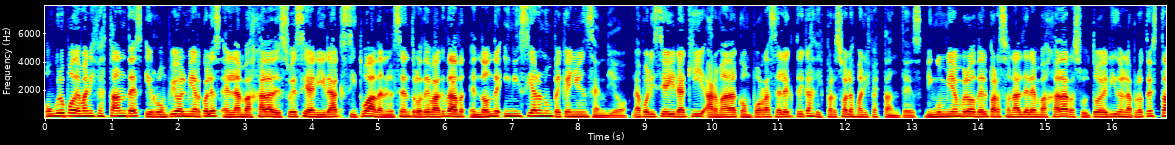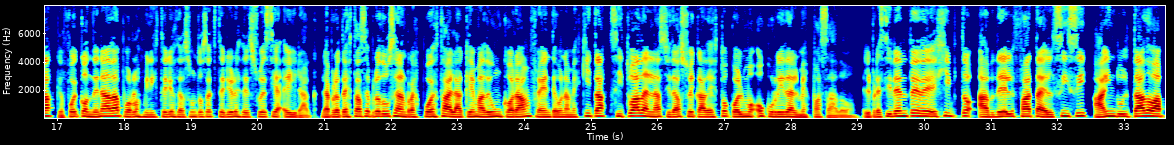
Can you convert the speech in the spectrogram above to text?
Un grupo de manifestantes irrumpió el miércoles en la embajada de Suecia en Irak, situada en el centro de Bagdad, en donde iniciaron un pequeño incendio. La policía iraquí, armada con porras eléctricas, dispersó a los manifestantes. Ningún miembro del personal de la embajada resultó herido en la protesta, que fue condenada por los ministerios de Asuntos Exteriores de Suecia e Irak. La protesta se produce en respuesta a la quema de un Corán frente a una mezquita situada en la ciudad sueca de Estocolmo ocurrida el mes pasado. El presidente de Egipto, Abdel Fattah el-Sisi, ha indultado a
